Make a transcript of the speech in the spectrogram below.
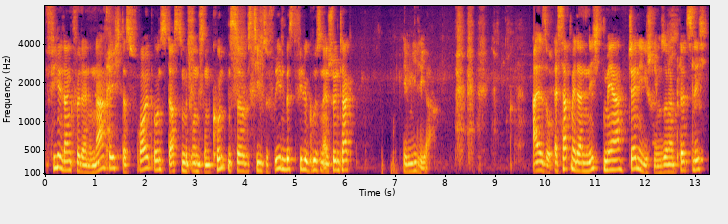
vielen Dank für deine Nachricht. Das freut uns, dass du mit unserem Kundenservice-Team zufrieden bist. Viele Grüße und einen schönen Tag. Emilia. Also, es hat mir dann nicht mehr Jenny geschrieben, sondern plötzlich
